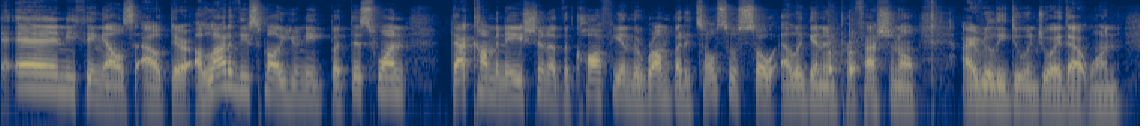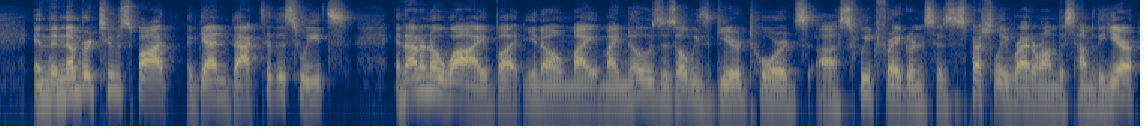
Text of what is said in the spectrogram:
anything else out there. A lot of these smell unique, but this one, that combination of the coffee and the rum, but it's also so elegant and professional. I really do enjoy that one. In the number two spot, again, back to the sweets. And I don't know why, but you know, my, my nose is always geared towards uh, sweet fragrances, especially right around this time of the year,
